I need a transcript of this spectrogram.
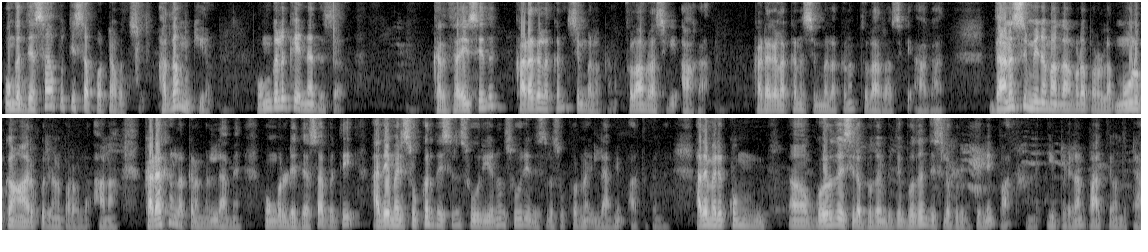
உங்கள் திசாபுத்தி சப்போர்ட்டாக வச்சு. அதுதான் முக்கியம். உங்களுக்கு என்ன திசை? க தயவுசெய்து கடகலக்கணம் சிம்மலக்கணம் துலாம் ராசிக்கு ஆகாது. கடகலக்கணம் சிம்மலக்கணம் துலா ராசிக்கு ஆகாது. தனுசு மீனமாக இருந்தாலும் கூட பரவாயில்ல. மூணுக்கும் ஆறுக்குரியாலும் பரவாயில்ல. ஆனால் கடக லக்கணம் இல்லாமல் உங்களுடைய தசை பற்றி அதே மாதிரி சுக்கர திசையில் சூரியனும் சூரிய திசையில் சுக்கரனும் இல்லாமல் பார்த்துக்கோங்க. அதே மாதிரி கும் குரு திசையில் புதன் பற்றி புதன் திசையில் குரு பற்றினையும் பார்த்துக்கோங்க. இப்படிலாம் பார்த்து வந்துட்டா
